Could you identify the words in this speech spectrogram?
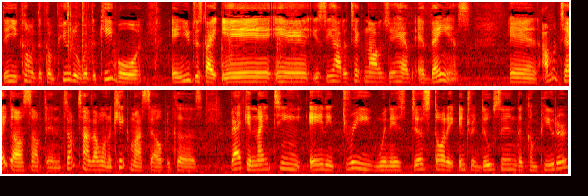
Then you come with the computer with the keyboard, and you just like and and you see how the technology have advanced. And I'm gonna tell y'all something. Sometimes I want to kick myself because back in 1983, when it just started introducing the computer,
